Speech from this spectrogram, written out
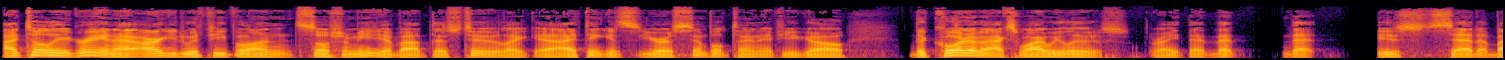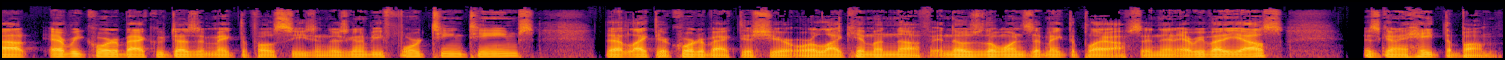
I totally agree, and I argued with people on social media about this too. Like, I think it's you're a simpleton if you go, the quarterback's why we lose, right? That that that is said about every quarterback who doesn't make the postseason. There's going to be 14 teams that like their quarterback this year or like him enough, and those are the ones that make the playoffs. And then everybody else is going to hate the bum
